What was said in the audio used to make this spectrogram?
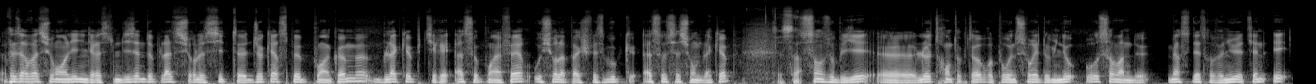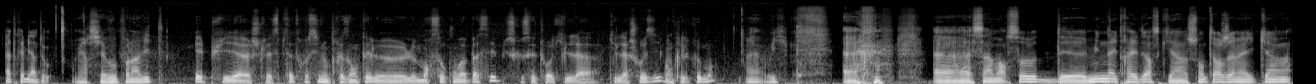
Réservation en ligne, il reste une dizaine de places sur le site jokerspub.com, blackup-asso.fr ou sur la page Facebook Association Blackup. C'est ça. Sans oublier euh, le 30 octobre pour une soirée domino au 122. Merci d'être venu Étienne et à très bientôt. Merci à vous pour l'invite. Et puis euh, je te laisse peut-être aussi nous présenter le, morceau qu'on va passer, puisque c'est toi qui l'as choisi en quelques mots. Ah oui. Euh, euh, c'est un morceau de Midnight Riders, qui est un chanteur jamaïcain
